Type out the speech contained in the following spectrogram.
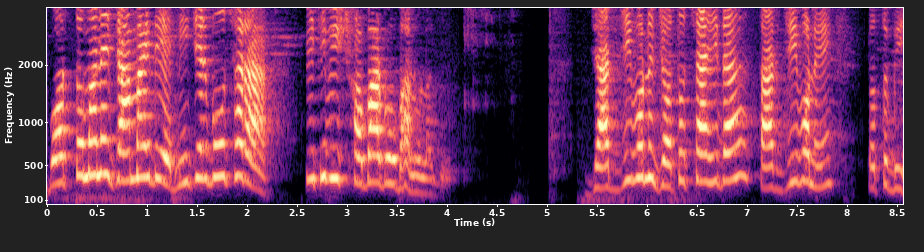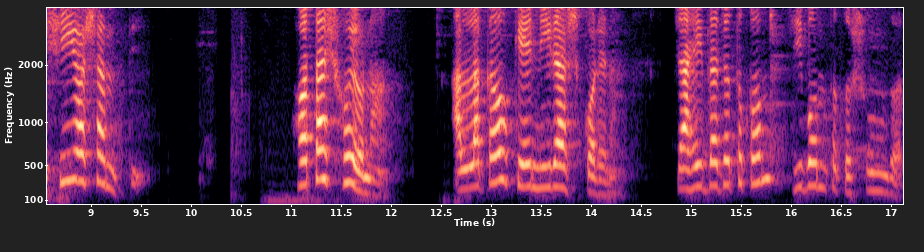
বর্তমানে জামাইদের নিজের বউ ছাড়া পৃথিবীর সবার বউ ভালো লাগে। যার জীবনে যত চাহিদা, তার জীবনে তত বেশিই অশান্তি। হতাশ হইও না। আল্লাহ কাউকে নিরাশ করে না। চাহিদা যত কম, জীবন তত সুন্দর।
